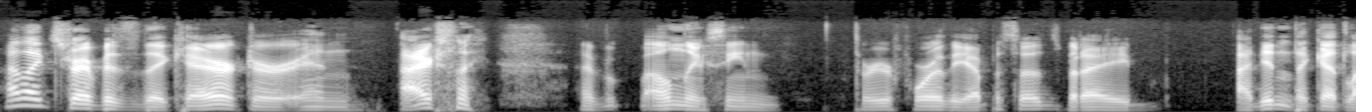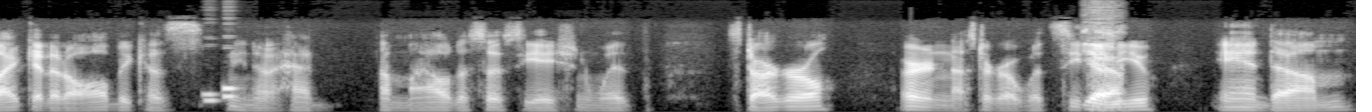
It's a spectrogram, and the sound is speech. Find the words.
I like Stripe as the character, and I actually I've only seen three or four of the episodes, but I I didn't think I'd like it at all because you know it had a mild association with Stargirl or not Stargirl with CW, and um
